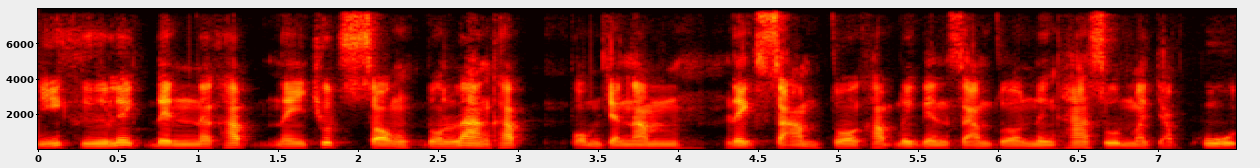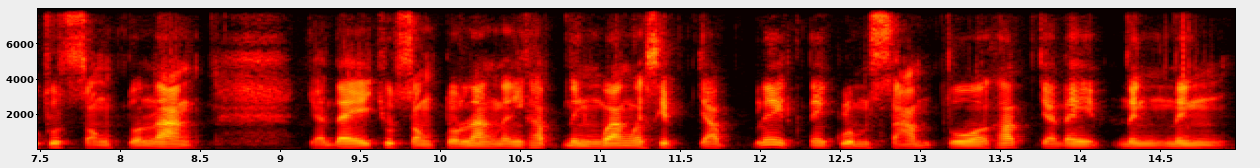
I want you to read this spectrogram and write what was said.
นี่คือเลขเด่นนะครับ ในชุด2ตัวล่างครับ ผมจะนำเลข3ตัวครับ เลขเด่น3ตัว150มาจับคู่ชุด2ตัวล่างจะได้ชุด 2 ตัวล่างนั้ครับ1วางหลักสิบจับเลขในกลุ่ม 3 ตัวครับ จะได้ 1 1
